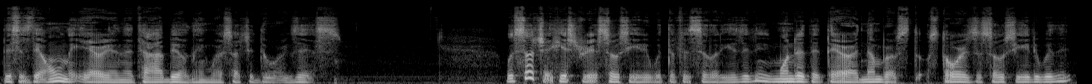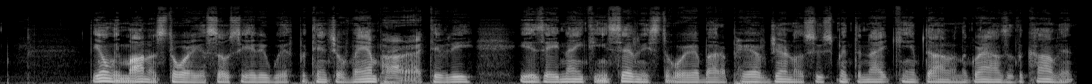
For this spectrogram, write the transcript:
This is the only area in the entire building where such a door exists. With such a history associated with the facility, is it any wonder that there are a number of st- stories associated with it? The only modern story associated with potential vampire activity is a 1970 story about a pair of journalists who spent the night camped out on the grounds of the convent,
